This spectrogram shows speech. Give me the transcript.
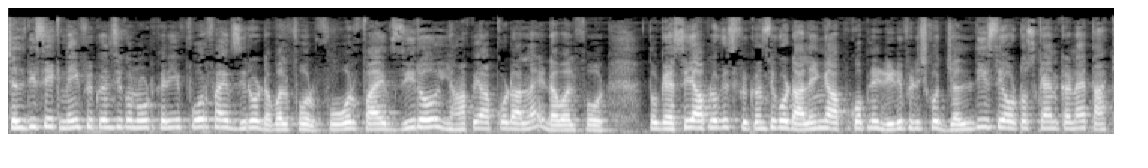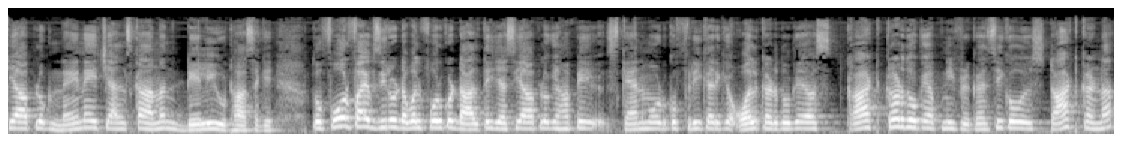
जल्दी से एक नई फ्रीक्वेंसी को नोट करिए four five zero double four four five zero यहाँ पे आपको डालना है डबल फोर तो कैसे ही आप लोग इस फ्रीक्वेंसी को डालेंगे, आपको अपने डीडी फ्रिज को जल्दी से ऑटो स्कैन करना है ताकि आप लोग नए नए चैनल्स का आनंद डेली उठा सके। तो four five zero double four को डालते जैसे आप लोग यहाँ पे स्कैन मोड को फ्री करके ऑल कर दोगे और स्टार्ट कर दोगे अपनी फ्रीक्वेंसी को स्टार्ट करना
